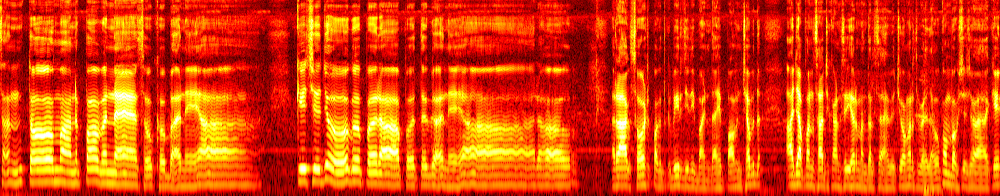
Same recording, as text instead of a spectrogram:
ਸੰਤੋ ਮਨ ਪਵਨੈ ਸੁਖ ਬਨਿਆ। ਕਿਛ ਜੋਗ ਪ੍ਰਾਪਤ ਗਨਿਆ। ਰਹਾਉ ਰਾਗ ਸੋਠ ਭਗਤ ਕਬੀਰ ਜੀ ਦੀ ਬਣਦਾ ਦਾ ਇਹ ਪਾਵਨ ਸ਼ਬਦ। ਅੱਜ ਆਪਾਂ ਨੂੰ ਸੱਚਖੰਡ ਸ੍ਰੀ ਹਰਮੰਦਰ ਸਾਹਿਬ ਵਿੱਚ ਅੰਮ੍ਰਿਤ ਵੇਲੇ ਦਾ ਹੁਕਮ ਬਖਸ਼ਿਸ਼ ਹੋਇਆ ਹੈ ਕਿ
